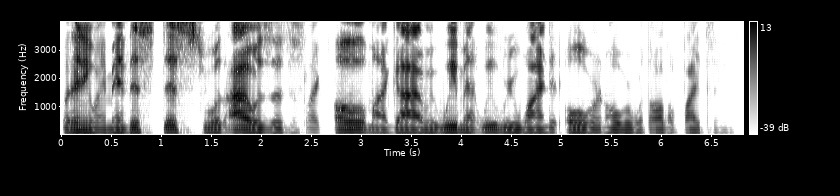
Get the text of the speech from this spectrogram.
But anyway, man, this this was I was uh, just like, oh my god, we we met we rewinded over and over with all the fight scenes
